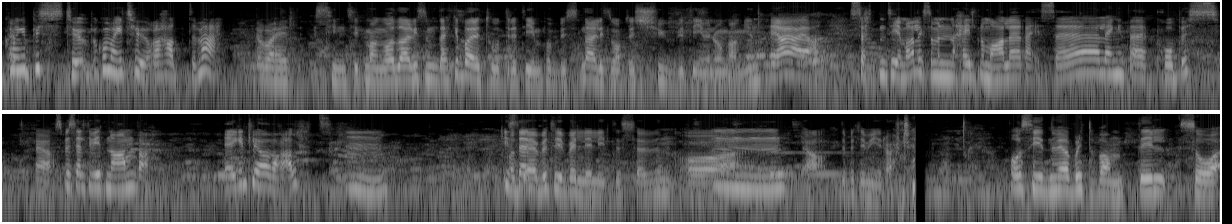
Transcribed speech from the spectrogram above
Hvor mange, busstur, hvor mange turer hadde vi? Det var helt sinnssykt mange. Og det er, liksom, det er ikke bare to-tre timer på bussen, det er liksom opptil 20 timer om gangen. Ja, ja, ja. 17 timer er liksom en helt normal reiselengde på buss. Ja. Spesielt i Vietnam, da. Egentlig overalt. Mm. Og det betyr veldig lite søvn, og Mm. ja, det betyr mye rart. Og siden vi har blitt vant til så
